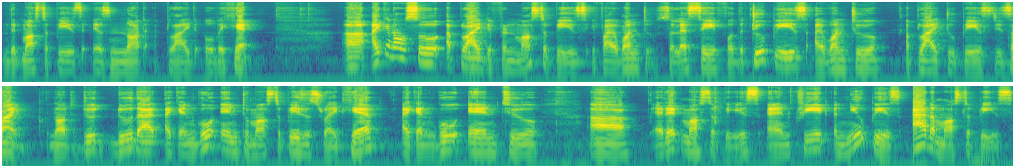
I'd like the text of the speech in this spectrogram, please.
the master page is not applied over here. Uh, I can also apply different master page if I want to. So let's say for the two page, I want to apply two page design. Order to do, do that, I can go into master pages right here. I can go into uh, edit master page and create a new page, add a master page.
